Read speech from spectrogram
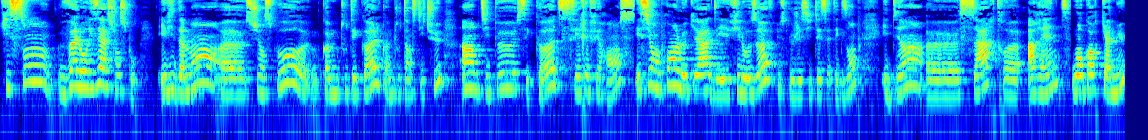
qui sont valorisés à Sciences Po. Évidemment, euh, Sciences Po, euh, comme toute école, comme tout institut, a un petit peu ses codes, ses références. Et si on prend le cas des philosophes, puisque j'ai cité cet exemple, eh bien, euh, Sartre, Arendt ou encore Camus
